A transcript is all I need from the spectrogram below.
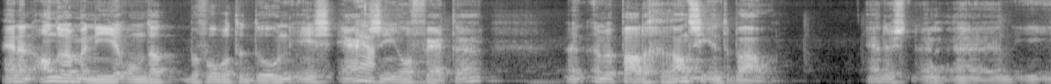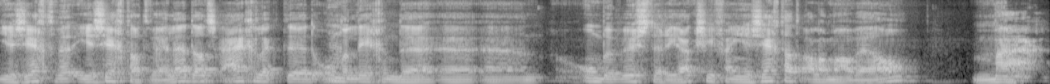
En een andere manier om dat bijvoorbeeld te doen is ergens in je offerte een, een, bepaalde garantie in te bouwen. Ja, dus uh, uh, je, zegt wel, je zegt dat wel, hè? dat is eigenlijk de, de onderliggende uh, onbewuste reactie van je zegt dat allemaal wel, maar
